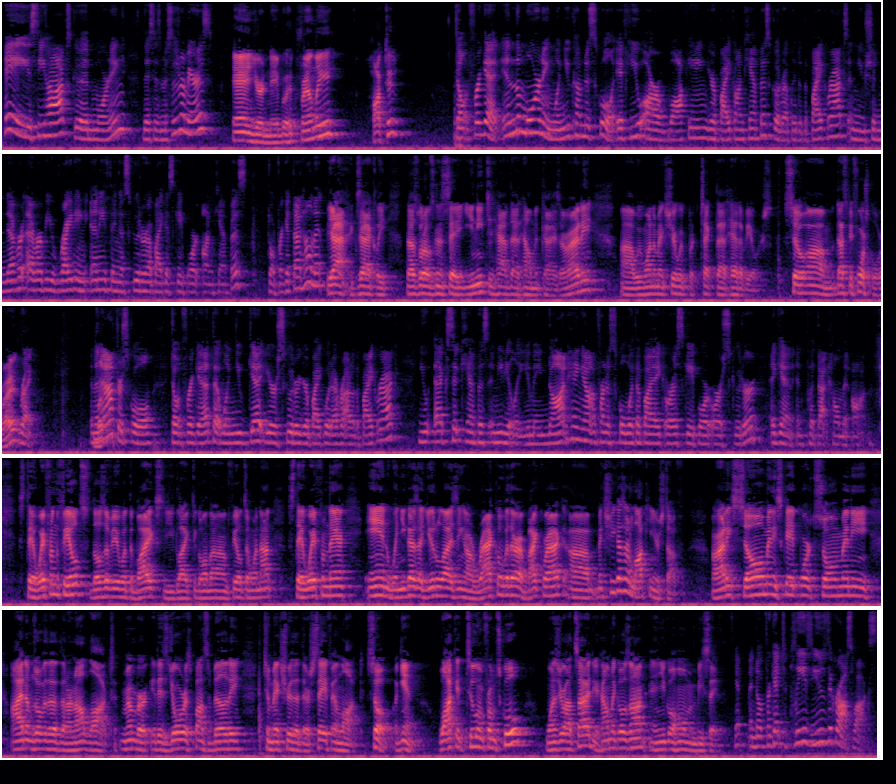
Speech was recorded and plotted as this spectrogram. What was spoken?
Hey, Seahawks, good morning. This is Mrs. Ramirez. And your neighborhood friendly Hawk 2. Don't forget, in the morning when you come to school, if you are walking your bike on campus, go directly to the bike racks, and you should never ever be riding anything a scooter, a bike, a skateboard on campus. Don't forget that helmet. Yeah, exactly. That's what I was going to say. You need to have that helmet, guys, alrighty? Uh, we want to make sure we protect that head of yours. So um, that's before school, right? Right. And then What- after school, don't forget that when you get your scooter, your bike, whatever out of the bike rack, you exit campus immediately. You may not hang out in front of school with a bike or a skateboard or a scooter, again, and put that helmet on. Stay away from the fields. Those of you with the bikes, you'd like to go down on the fields and whatnot, stay away from there. And when you guys are utilizing our rack over there, our bike rack, uh, make sure you guys are locking your stuff. Alrighty, so many skateboards, so many items over there that are not locked. Remember, it is your responsibility to make sure that they're safe and locked. So again, walk it to and from school. Once you're outside, your helmet goes on, and you go home and be safe. Yep, and don't forget to please use the crosswalks.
